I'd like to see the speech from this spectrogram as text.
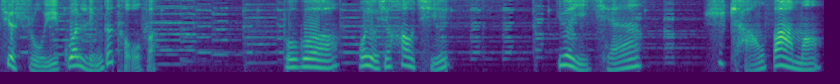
却属于关灵的头发。不过我有些好奇，月以前是长发吗？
